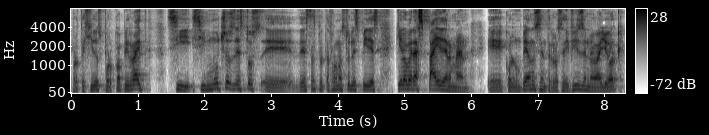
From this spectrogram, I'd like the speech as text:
protegidos por copyright. Si, si muchos de estos de estas plataformas tú les pides, quiero ver a Spider-Man columpiándose entre los edificios de Nueva York,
